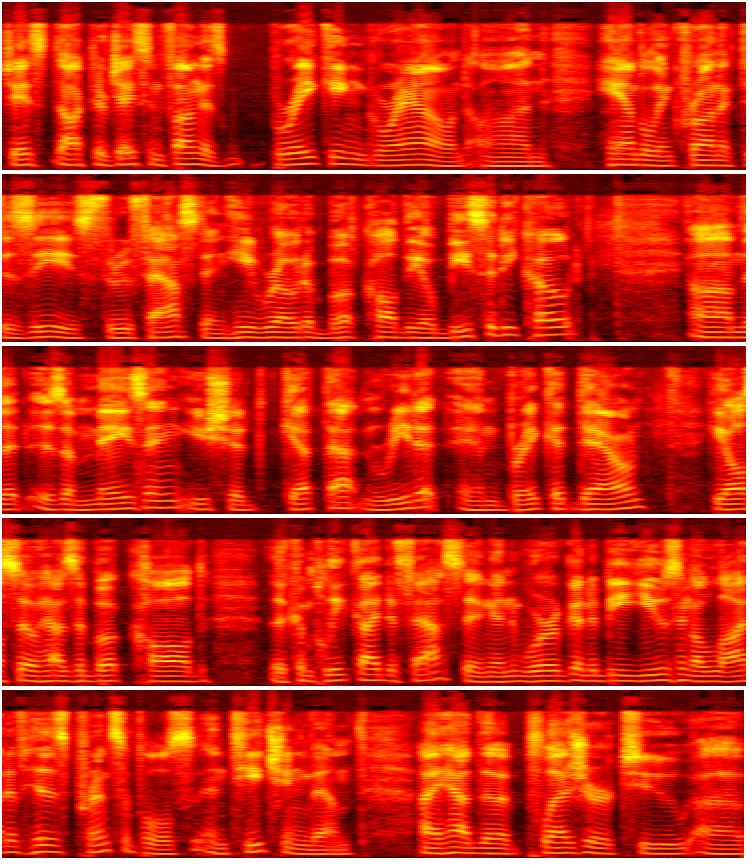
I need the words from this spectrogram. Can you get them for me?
Jason, Dr. Jason Fung is breaking ground on handling chronic disease through fasting. He wrote a book called The Obesity Code um, that is amazing. You should get that and read it and break it down. He also has a book called The Complete Guide to Fasting, and we're going to be using a lot of his principles and teaching them. I had the pleasure to uh,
